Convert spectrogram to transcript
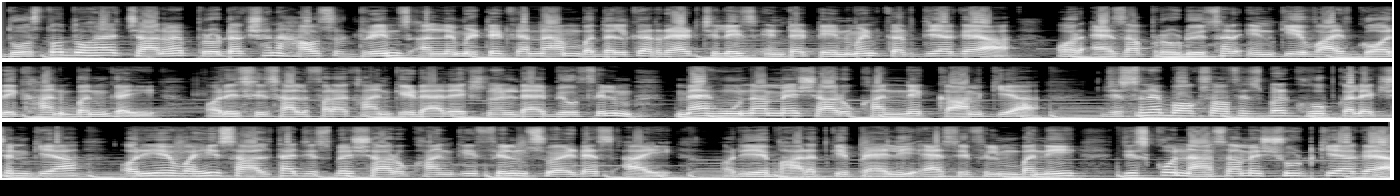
दोस्तों 2004 में प्रोडक्शन हाउस ड्रीम्स अनलिमिटेड का नाम बदलकर रेड चिलीज इंटरटेनमेंट कर दिया गया और एज अ प्रोड्यूसर इनकी वाइफ गौरी खान बन गई। और इसी साल फराह खान की डायरेक्शनल डेब्यू फ़िल्म मैं हूना में शाहरुख खान ने काम किया, जिसने बॉक्स ऑफ़िस पर खूब कलेक्शन किया, और ये वही साल था जिसमें शाहरुख खान की फ़िल्म स्वेडेस आई, और ये भारत की पहली ऐसी फ़िल्म बनी, जिसको नासा में शूट किया गया,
